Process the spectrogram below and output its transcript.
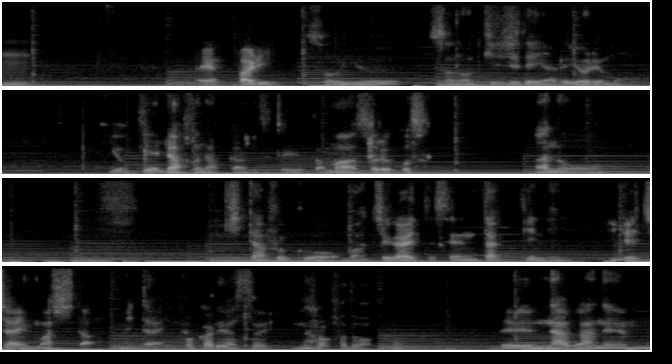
うん。やっぱりそういうその生地でやるよりも余計ラフな感じというか、まあそれこそ、あの、着た服を間違えて洗濯機に入れちゃいましたみたいなわ。かりやすい。なるほど。で、長年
